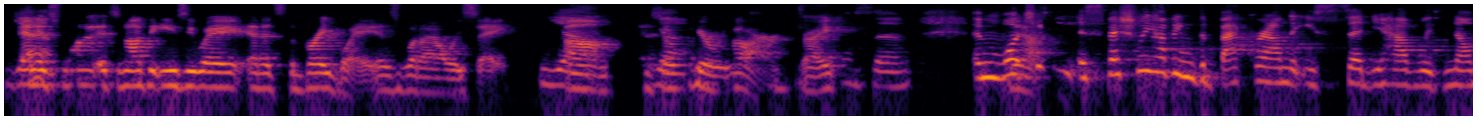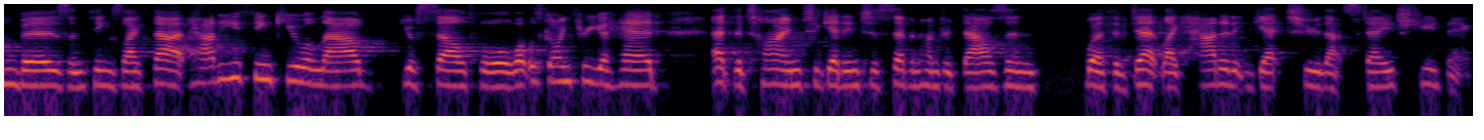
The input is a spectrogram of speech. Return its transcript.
Yeah. And it's one. It's not the easy way, and it's the brave way, is what I always say. Yeah. Um, and so yeah. here we are, right? Awesome. And what yeah. you think, especially having the background that you said you have with numbers and things like that, how do you think you allowed yourself or what was going through your head at the time to get into 700,000 worth of debt? Like, how did it get to that stage, do you think?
